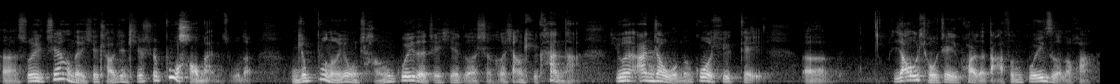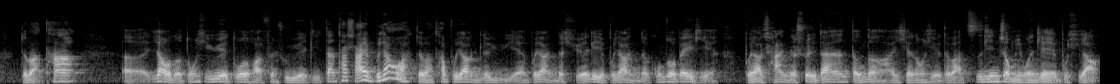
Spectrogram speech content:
呃，所以这样的一些条件其实是不好满足的，你就不能用常规的这些个审核项去看它，因为按照我们过去给呃要求这一块的打分规则的话，对吧？它呃，要的东西越多的话，分数越低。但他啥也不要啊，对吧？他不要你的语言，不要你的学历，不要你的工作背景，不要查你的税单等等啊，一些东西，对吧？资金证明文件也不需要。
